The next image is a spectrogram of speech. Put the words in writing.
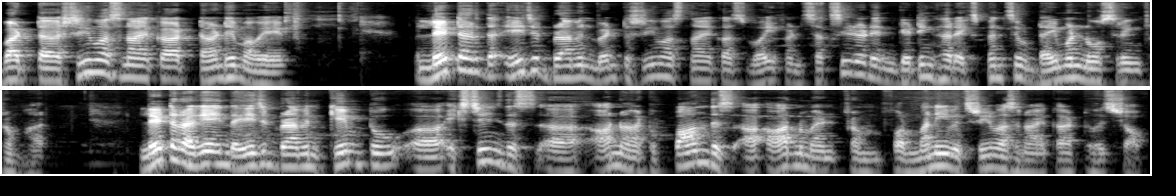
but uh, Srinivas Nayaka turned him away. Later, the aged Brahmin went to Srinivas Nayaka's wife and succeeded in getting her expensive diamond nose ring from her. Later again, the aged Brahmin came to uh, exchange this uh, honor to pawn this uh, ornament from for money with Srinivasa to his shop.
